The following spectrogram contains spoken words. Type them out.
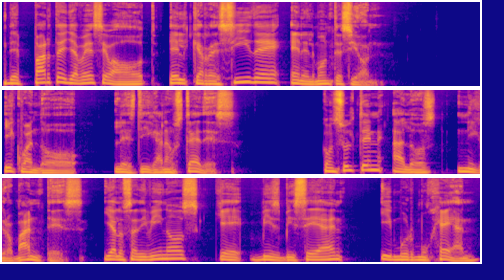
de parte de Yahvé Sebaot, el que reside en el monte Sión. Y cuando les digan a ustedes, consulten a los nigromantes y a los adivinos que bisbisean y murmujean,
